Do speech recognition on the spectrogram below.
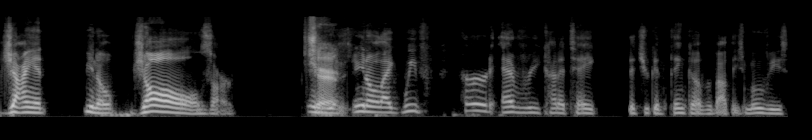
giant you know jaws or Sure. Indian- you know like we've heard every kind of take that you can think of about these movies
